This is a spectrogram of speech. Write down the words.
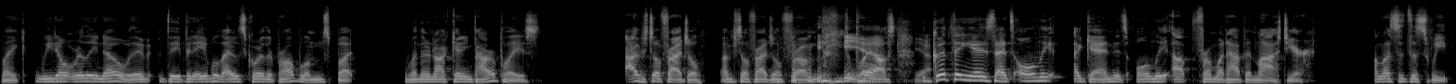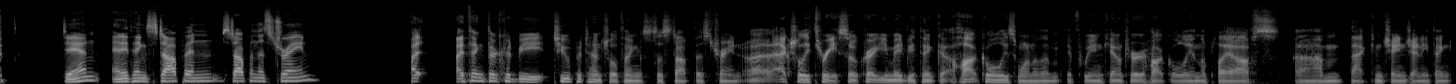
Like we don't really know. They've they've been able to outscore their problems, but when they're not getting power plays, I'm still fragile. I'm still fragile from the Yeah, playoffs. yeah. The good thing is that it's only again, it's only up from what happened last year, unless it's a sweep. Dan, anything stopping stopping this train? I think there could be two potential things to stop this train. Uh, actually, three. So, Craig, you made me think a hot goalie's one of them. If we encounter a hot goalie in the playoffs, um, that can change anything.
